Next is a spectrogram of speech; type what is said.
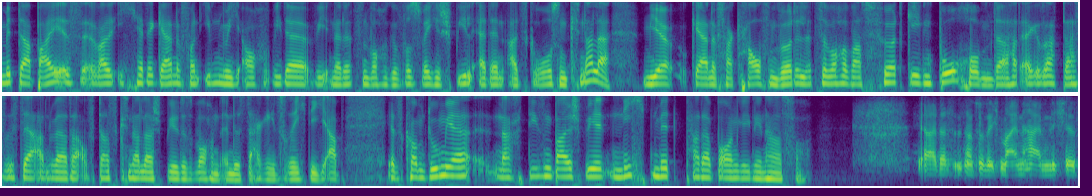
mit dabei ist, weil ich hätte gerne von ihm nämlich auch wieder, wie in der letzten Woche, gewusst, welches Spiel er denn als großen Knaller mir gerne verkaufen würde. Letzte Woche war es Fürth gegen Bochum. Da hat er gesagt, das ist der Anwärter auf das Knallerspiel des Wochenendes. Da geht's richtig ab. Jetzt komm du mir nach diesem Beispiel nicht mit Paderborn gegen den HSV. Ja, das ist natürlich mein heimliches,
